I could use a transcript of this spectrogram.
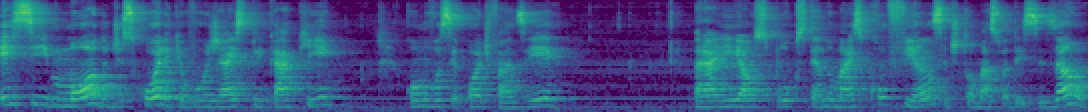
esse modo de escolha que eu vou já explicar aqui, como você pode fazer para ir aos poucos tendo mais confiança de tomar sua decisão,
